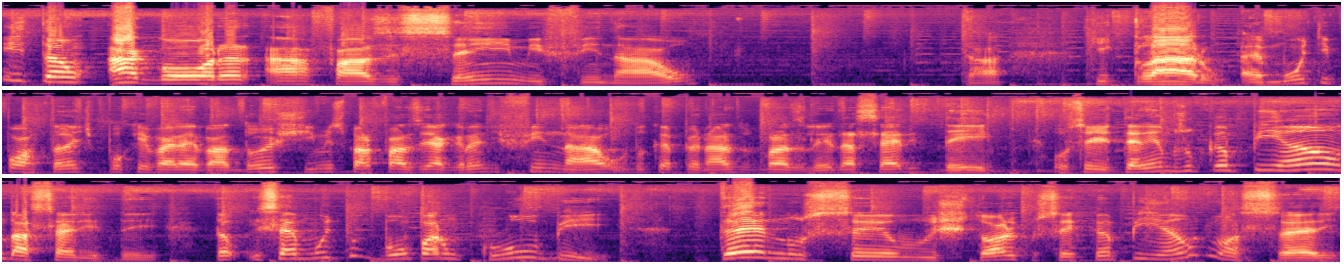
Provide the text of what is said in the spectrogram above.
Então, agora a fase semifinal, tá? que claro é muito importante porque vai levar dois times para fazer a grande final do Campeonato Brasileiro da Série D. Ou seja, teremos um campeão da Série D. Então isso é muito bom para um clube ter no seu histórico ser campeão de uma série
